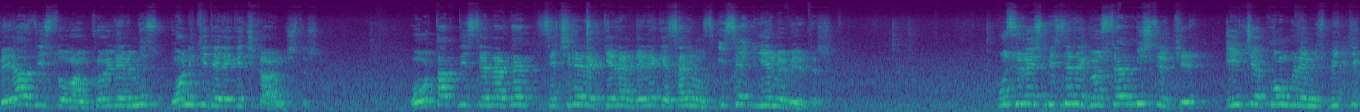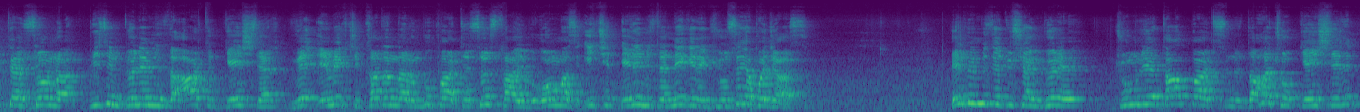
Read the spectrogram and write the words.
beyaz liste olan köylerimiz 12 delege çıkarmıştır. Ortak listelerden seçilerek gelen delege sayımız ise 21'dir. Bu süreç bizlere göstermiştir ki ilçe kongremiz bittikten sonra bizim dönemimizde artık gençler ve emekçi kadınların bu partiye söz sahibi olması için elimizde ne gerekiyorsa yapacağız. Hepimize düşen görev Cumhuriyet Halk Partisi'ni daha çok gençlerin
